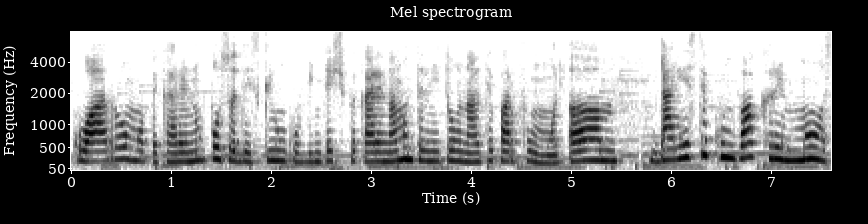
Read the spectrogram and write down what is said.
cu o aromă pe care nu pot să o descriu în cuvinte și pe care n-am întâlnit-o în alte parfumuri. Um, dar este cumva cremos.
